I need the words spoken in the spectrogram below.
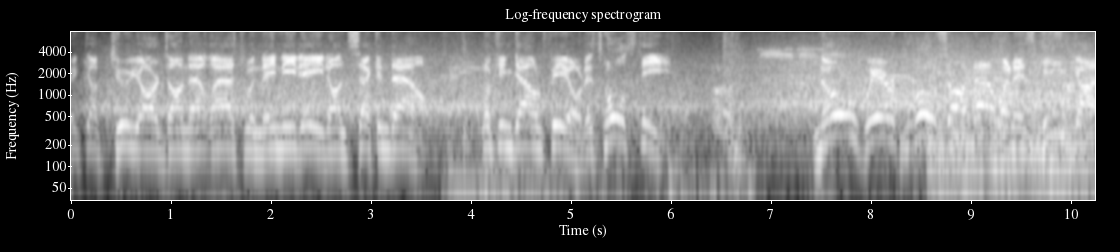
Picked up two yards on that last one. They need eight on second down. Looking downfield, it's Holstein. Nowhere close on that one as he got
